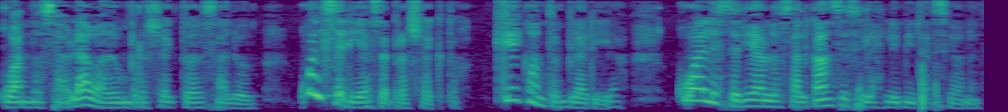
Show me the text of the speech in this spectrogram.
cuando se hablaba de un proyecto de salud, ¿cuál sería ese proyecto? ¿Qué contemplaría? ¿Cuáles serían los alcances y las limitaciones?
